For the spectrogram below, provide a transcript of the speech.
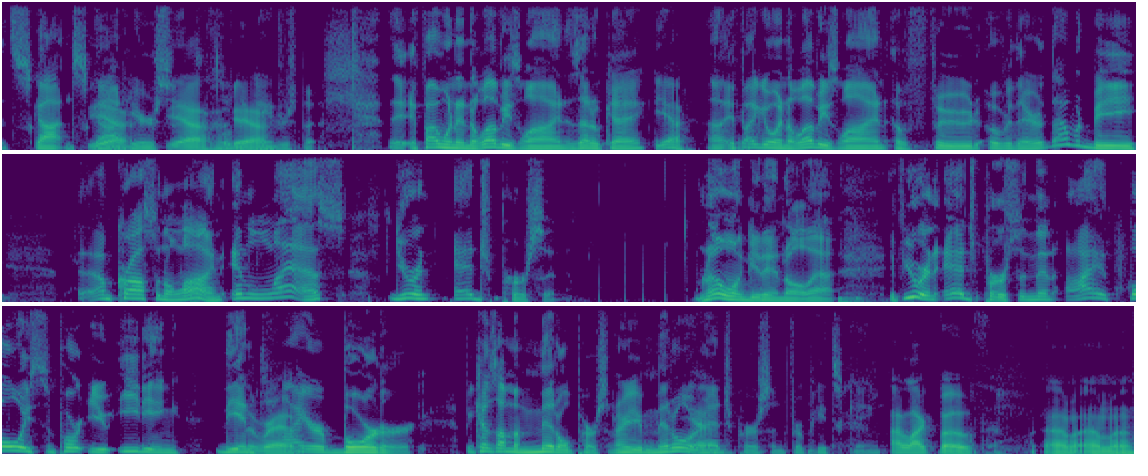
It's Scott and Scott Yeah, here, so yeah, it's a little yeah. bit dangerous. But if I went into Lovey's line, is that okay? Yeah. Uh, if I go into Lovey's line of food over there, that would be I'm crossing a line unless you're an edge person. I don't want to get into all that. If you're an edge person, then I fully support you eating the The entire border because I'm a middle person. Are you a middle or edge person for Pizza King? I like both. I'm, I'm a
